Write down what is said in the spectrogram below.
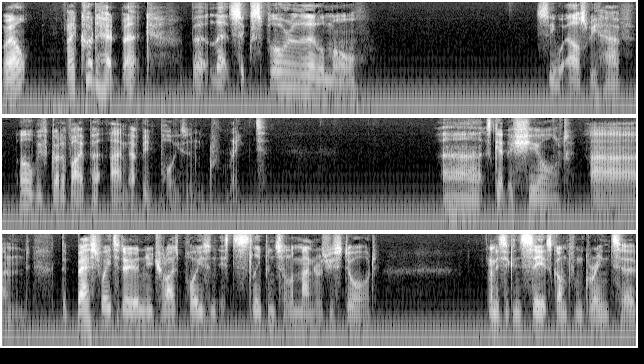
Well, I could head back, but let's explore a little more. See what else we have. Oh, we've got a viper and I've been poisoned. Great. Uh, let's get the shield and the best way to do a neutralize poison is to sleep until the mana is restored. And as you can see, it's gone from green to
